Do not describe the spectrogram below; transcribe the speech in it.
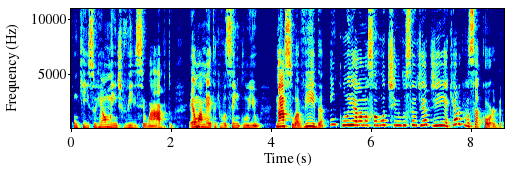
com que isso realmente vire seu hábito, é uma meta que você incluiu na sua vida, inclui ela na sua rotina do seu dia a dia. Que hora que você acorda?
